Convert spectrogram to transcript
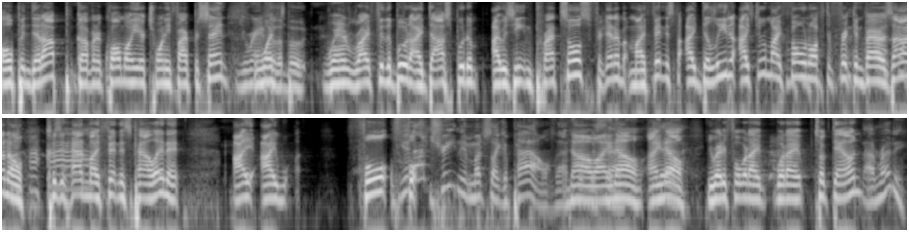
opened it up, Governor Cuomo here, twenty five percent. You ran for the boot. Ran right for the boot. I das Boot. I was eating pretzels. Forget about my fitness. I deleted. I threw my phone off the freaking Verrazano because it had my fitness pal in it. I I full. You're full not treating it much like a pal. no, I know. I Yeah. know. You ready for what I what I took down? I'm ready.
